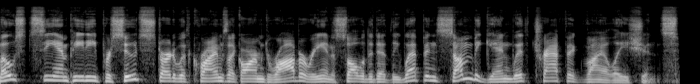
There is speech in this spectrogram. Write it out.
most CMPD pursuits started with crimes like armed robbery and assault with a deadly weapon, some began with traffic violations.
